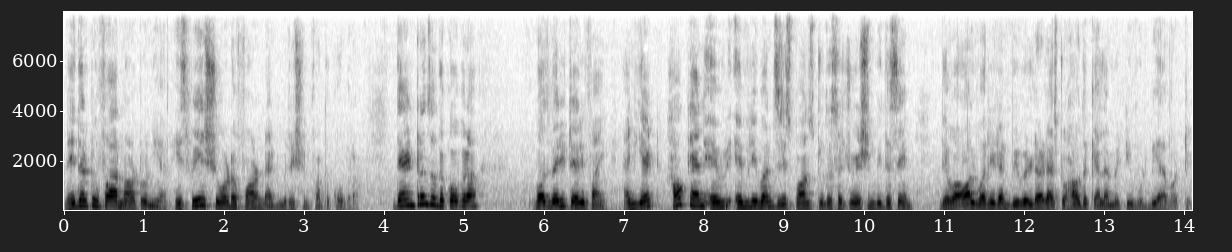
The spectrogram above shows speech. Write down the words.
neither too far nor too near. His face showed a fond admiration for the cobra. The entrance of the cobra was very terrifying, and yet, how can every, everyone's response to the situation be the same? They were all worried and bewildered as to how the calamity would be averted.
